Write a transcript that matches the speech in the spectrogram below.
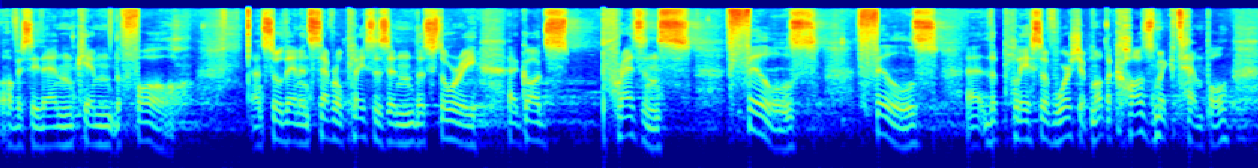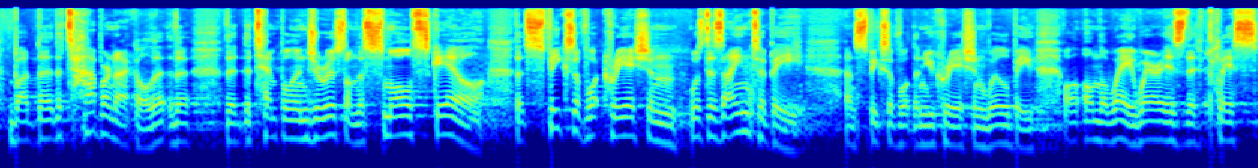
obviously, then came the fall. And so, then, in several places in the story, uh, God's presence fills fills uh, the place of worship, not the cosmic temple, but the, the tabernacle, the, the, the, the temple in Jerusalem, the small scale that speaks of what creation was designed to be and speaks of what the new creation will be. On, on the way, where is the place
